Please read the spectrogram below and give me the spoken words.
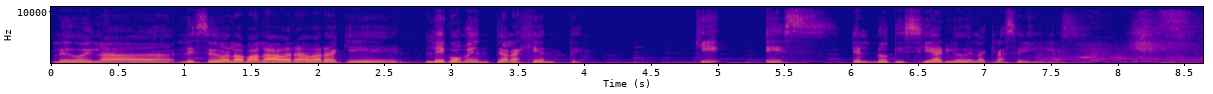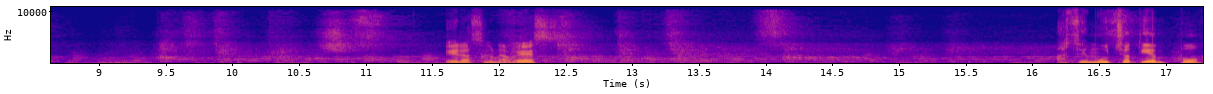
le doy la. Le cedo la palabra para que le comente a la gente. ¿Qué es el noticiario de la clase de inglés? Érase una vez. Hace mucho tiempo.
